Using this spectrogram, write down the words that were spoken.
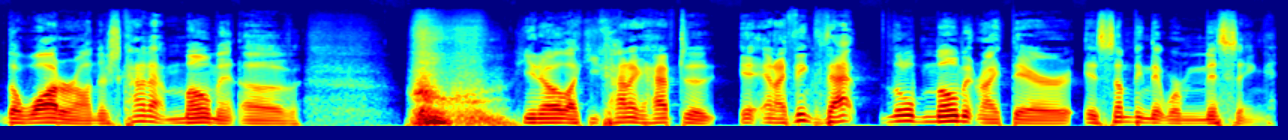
the water on, there's kind of that moment of, whew, you know, like you kind of have to. And I think that little moment right there is something that we're missing.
